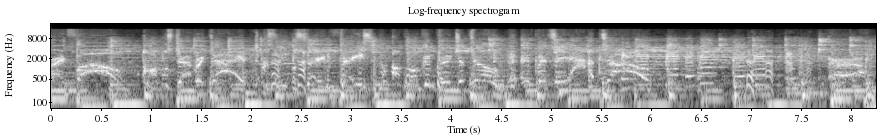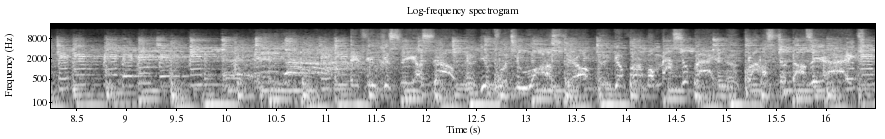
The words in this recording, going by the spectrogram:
Four. Almost every day, I the same face. A broken picture too. It fits the attitude. if you can see yourself, you put you on a still. Your verbal masturbate, promise to nauseate.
